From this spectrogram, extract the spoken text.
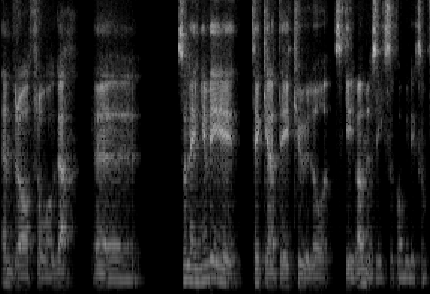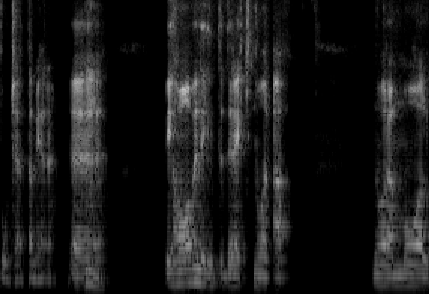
en bra fråga. Eh, så länge vi tycker att det är kul att skriva musik så kommer vi liksom fortsätta med det. Eh, Mm. Vi har väl inte direkt några, några mål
